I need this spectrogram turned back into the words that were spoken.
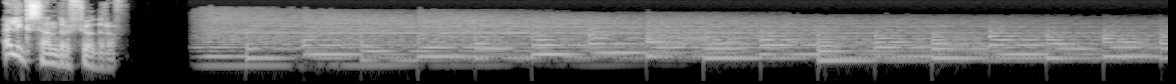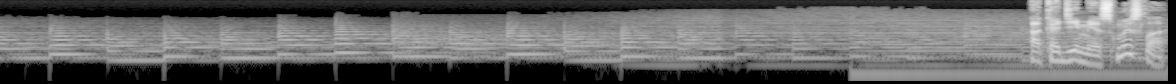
Александр Федоров. Академия смысла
